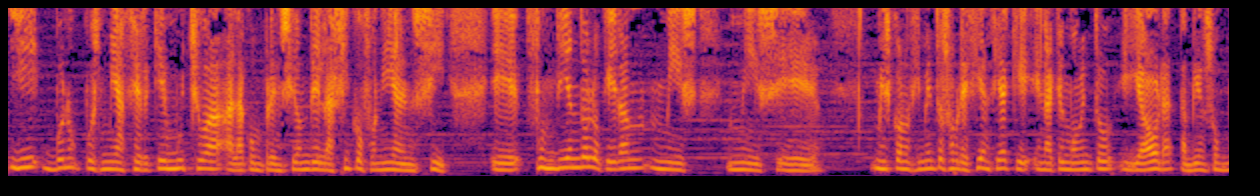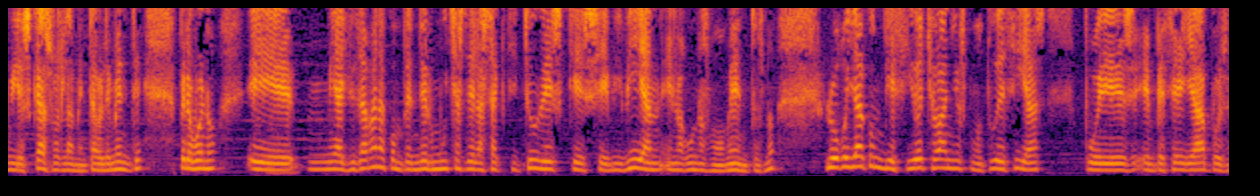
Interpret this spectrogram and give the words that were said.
y, bueno, pues me acerqué mucho a, la comprensión de la psicofonía en sí, fundiendo lo que eran mis, mis mis conocimientos sobre ciencia, que en aquel momento y ahora también son muy escasos, lamentablemente, pero bueno, eh, me ayudaban a comprender muchas de las actitudes que se vivían en algunos momentos. ¿no? Luego ya con 18 años, como tú decías, pues empecé ya pues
